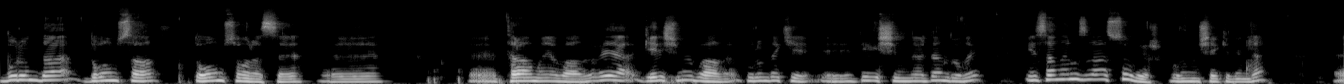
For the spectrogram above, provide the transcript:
Burunda doğumsal, doğum sonrası, e, e, travmaya bağlı veya gelişime bağlı burundaki e, değişimlerden dolayı insanlarımız rahatsız oluyor burunun şeklinden. E,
